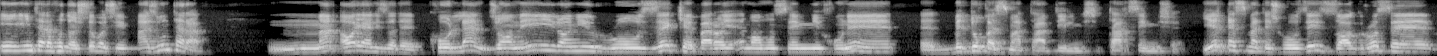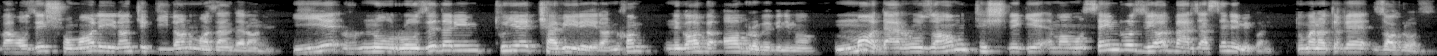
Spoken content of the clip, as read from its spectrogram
این, این طرف رو داشته باشیم. از اون طرف من آقای علیزاده کلا جامعه ایرانی روزه که برای امام حسین می‌خونه به دو قسمت تبدیل میشه تقسیم میشه. یه قسمتش حوزه زاگرس و حوزه شمال ایران که گیلان و مازندرانه. یه نوع روزه داریم توی کویر ایران. می‌خوام نگاه به آب رو ببینیم ما ما در روزه هامون تشنگی امام حسین رو زیاد برجسته نمی‌کنیم. تو مناطق زاگرس.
